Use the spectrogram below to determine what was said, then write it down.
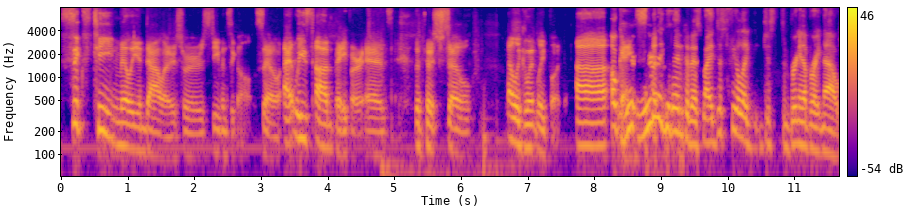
sixteen million dollars for Steven Seagal. So at least on paper, as the Tush so eloquently put. Uh, okay, We're, so- we're gonna get into this, but I just feel like just to bring it up right now.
